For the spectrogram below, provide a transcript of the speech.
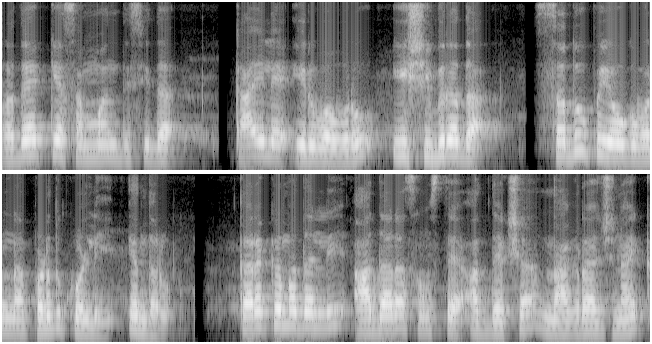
ಹೃದಯಕ್ಕೆ ಸಂಬಂಧಿಸಿದ ಕಾಯಿಲೆ ಇರುವವರು ಈ ಶಿಬಿರದ ಸದುಪಯೋಗವನ್ನು ಪಡೆದುಕೊಳ್ಳಿ, ಎಂದರು. ಕಾರ್ಯಕ್ರಮದಲ್ಲಿ ಆಧಾರ ಸಂಸ್ಥೆ ಅಧ್ಯಕ್ಷ ನಾಗರಾಜ್ ನಾಯ್ಕ್,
